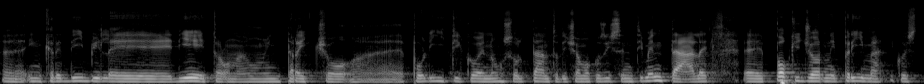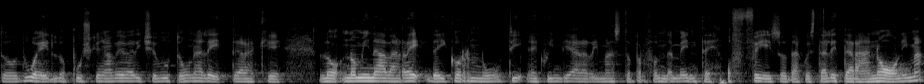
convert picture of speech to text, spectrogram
eh, incredibile dietro, un, un intreccio eh, politico e non soltanto diciamo così sentimentale. Pochi giorni prima di questo duello Pushkin aveva ricevuto una lettera che lo nominava re dei cornuti e quindi era rimasto rimasto profondamente offeso da questa lettera anonima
